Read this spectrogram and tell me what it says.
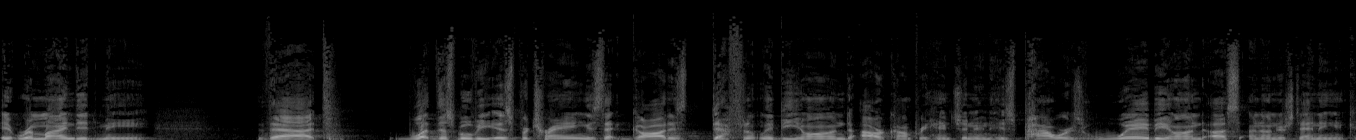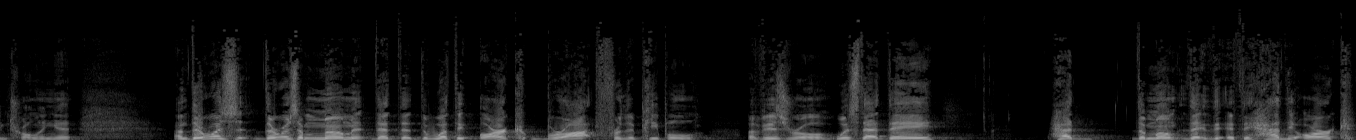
it reminded me that what this movie is portraying is that God is definitely beyond our comprehension, and his power is way beyond us and understanding and controlling it. And there was, there was a moment that the, the, what the ark brought for the people of Israel was that they had the moment, they, if they had the ark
